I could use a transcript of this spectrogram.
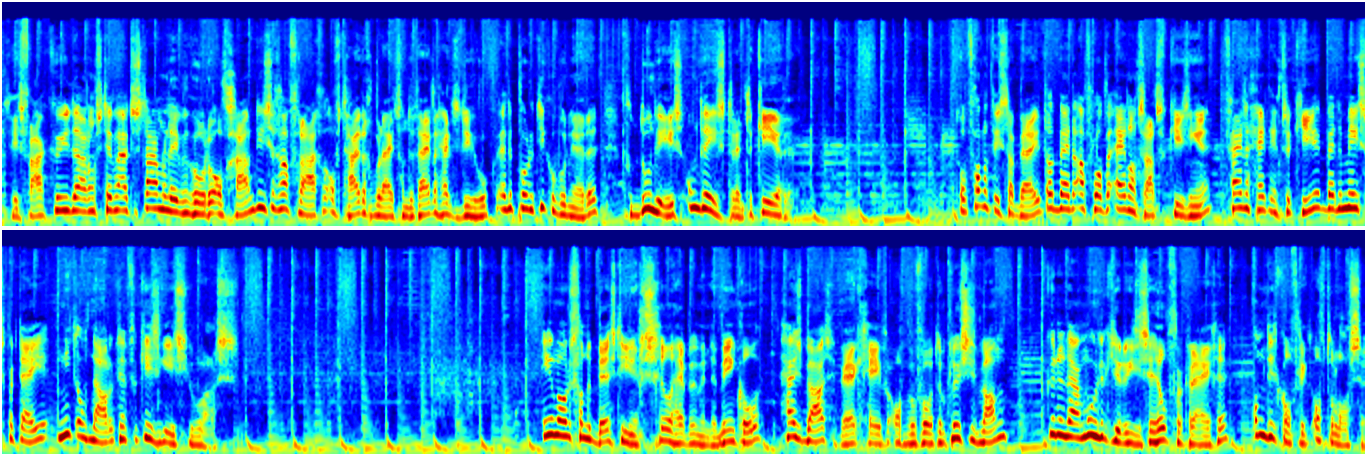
Steeds vaak kun je daarom stemmen uit de samenleving horen opgaan die zich afvragen of het huidige beleid van de veiligheidsdriehoek en de politiek op Bonaire voldoende is om deze trend te keren. Opvallend is daarbij dat bij de afgelopen eilandsraadsverkiezingen veiligheid in het verkeer bij de meeste partijen niet of nauwelijks een verkiezingsissue was. Inwoners van de best die een geschil hebben met een winkel, huisbaas, werkgever of bijvoorbeeld een klusjesman, kunnen daar moeilijk juridische hulp voor krijgen om dit conflict op te lossen.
